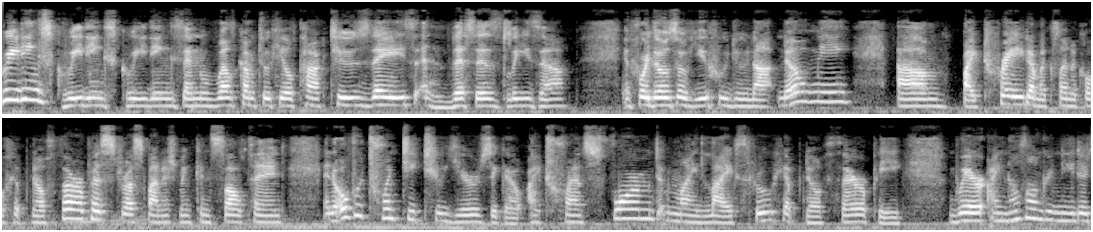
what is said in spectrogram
Greetings, greetings, greetings, and welcome to Heal Talk Tuesdays. And this is Lisa. And for those of you who do not know me, um, by trade, I'm a clinical hypnotherapist, stress management consultant, and over 22 years ago, I transformed my life through hypnotherapy, where I no longer needed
